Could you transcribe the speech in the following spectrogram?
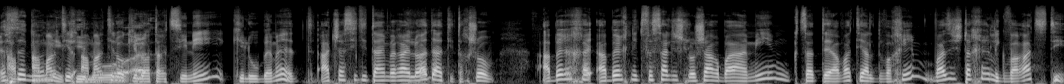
איך זה הגיוני? אמרתי, כאילו, אמרתי לו, כאילו, אה, אתה רציני? כאילו, באמת, עד שעשיתי את ה-MRI לא ידעתי, תחשוב. הברך, הברך נתפסה לי שלושה ארבעה ימים, קצת אה, עבדתי על טווחים, ואז השתחרר לי, כבר רצתי.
